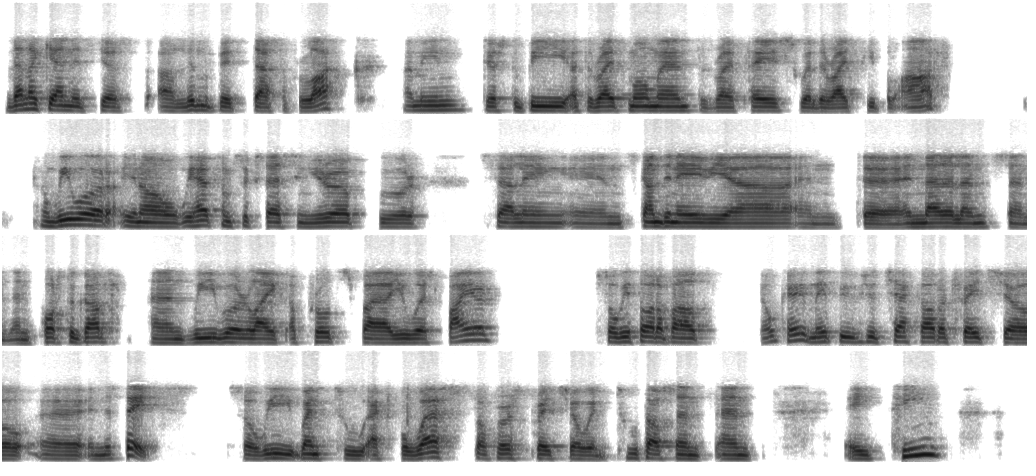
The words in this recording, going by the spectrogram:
then again it's just a little bit dash of luck. I mean just to be at the right moment the right place where the right people are and we were, you know, we had some success in Europe. We were selling in Scandinavia and uh, in Netherlands and, and Portugal. And we were like approached by a US buyer. So we thought about, okay, maybe we should check out a trade show uh, in the States. So we went to Expo West, our first trade show in 2018.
